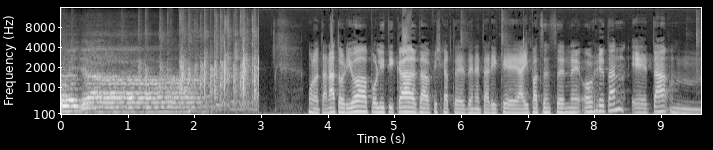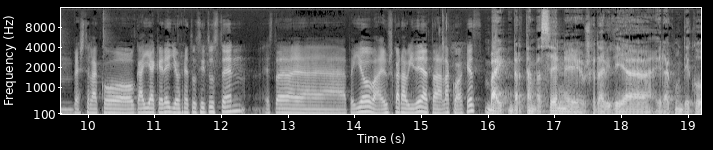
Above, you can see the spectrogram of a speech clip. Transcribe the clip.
oia. Bueno, tanatorioa, politika eta pixkat denetarik eh, aipatzen zen eh, horretan, eta mm, bestelako gaiak ere jorretu zituzten, ez da, eh, peio, ba, Euskara Bidea eta lakoak ez? Bai, bertan bazen e, Euskara Bidea erakundeko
